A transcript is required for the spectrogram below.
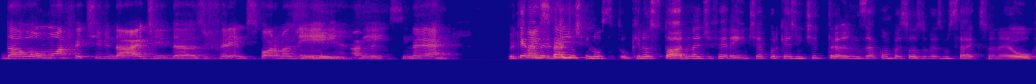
da homoafetividade, das diferentes formas de. Sim, afe- sim, sim. Né? Porque, Por na que verdade, o gente- que nos, o que nos torna diferente é porque a gente transa com pessoas do mesmo sexo, né? Ou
